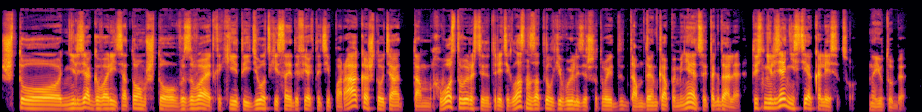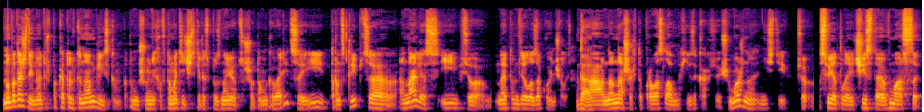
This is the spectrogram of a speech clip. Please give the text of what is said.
что нельзя говорить о том, что вызывает какие-то идиотские сайд-эффекты типа рака, что у тебя там хвост вырастет, и третий глаз на затылке вылезет, что твои там ДНК поменяются и так далее. То есть нельзя нести околесицу на Ютубе. Ну подожди, но это же пока только на английском, потому что у них автоматически распознается, что там говорится, и транскрипция, анализ, и все. На этом дело закончилось. Да. А на наших-то православных языках все еще можно нести все светлое, чистое в массы.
